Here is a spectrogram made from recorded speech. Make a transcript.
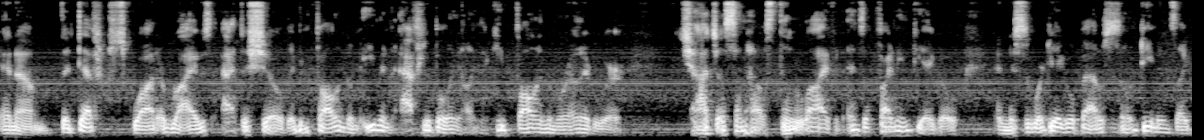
And um, the Death Squad arrives at the show. They've been following them even after the bowling alley. They keep following them around everywhere. Cha Cha somehow is still alive and ends up fighting Diego. And this is where Diego battles his own demons. Like,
